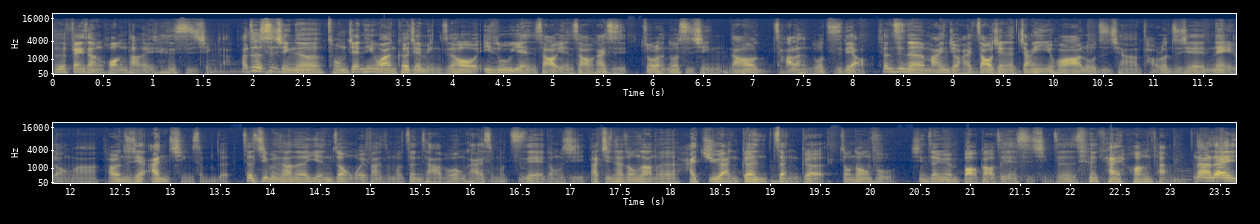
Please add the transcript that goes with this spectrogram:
这是非常荒唐的一件事情啦。那这个事情呢，从监听完柯建铭之后，一路延烧延烧，开始做了很多事情，然后查了很多资料，甚至呢，马英九还召见了江宜桦、罗志强啊，讨论这些内容啊，讨论这些案情什么的。这基本上呢，严重违反什么侦查不公开什么之类的东西。那检察总长呢，还居然跟整个总统府。行政院报告这件事情真的是太荒唐了。那在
